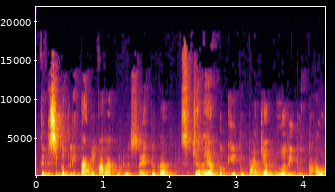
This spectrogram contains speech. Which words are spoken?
itu disebut litani para kudus nah itu kan sejarah yang begitu panjang 2000 tahun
